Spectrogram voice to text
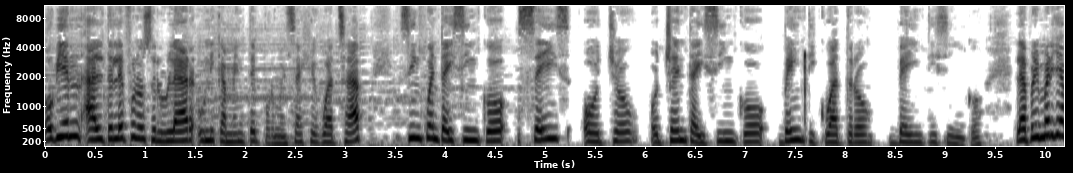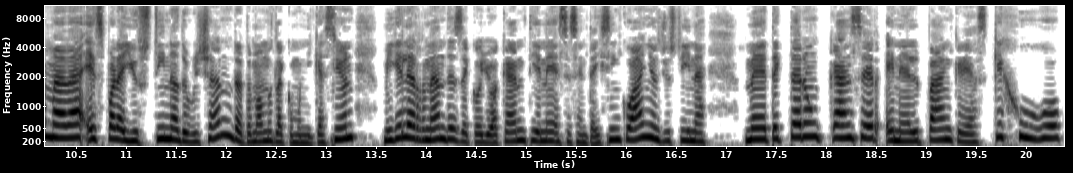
o bien al teléfono celular únicamente por mensaje WhatsApp 55 68 85 24 25. La primera llamada es para Justina Dubrichan. Retomamos la comunicación. Miguel Hernández de Coyoacán tiene 65 años, Justina. Me detectaron cáncer en el páncreas. ¿Qué jugo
